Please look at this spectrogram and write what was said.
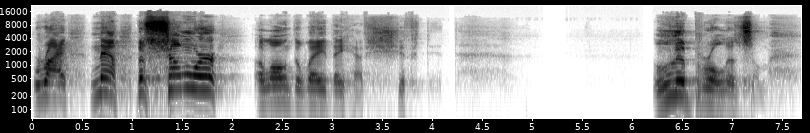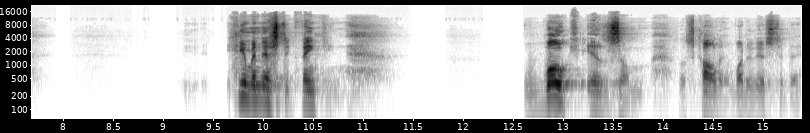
right now. But somewhere along the way, they have shifted. Liberalism, humanistic thinking, wokeism, let's call it what it is today,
